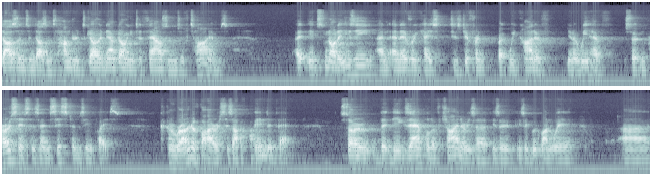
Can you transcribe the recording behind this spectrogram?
dozens and dozens, hundreds, now going into thousands of times. It's not easy, and, and every case is different. But we kind of, you know, we have certain processes and systems in place. Coronavirus has upended that. So the, the example of China is a is a is a good one where, uh,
